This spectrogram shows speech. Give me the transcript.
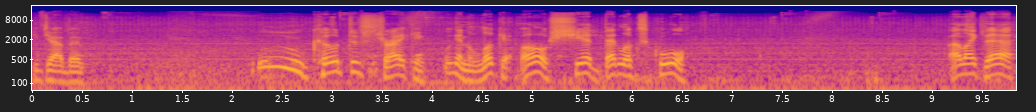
Good job, babe. Ooh, coat of striking. We're gonna look at. Oh shit, that looks cool. I like that.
